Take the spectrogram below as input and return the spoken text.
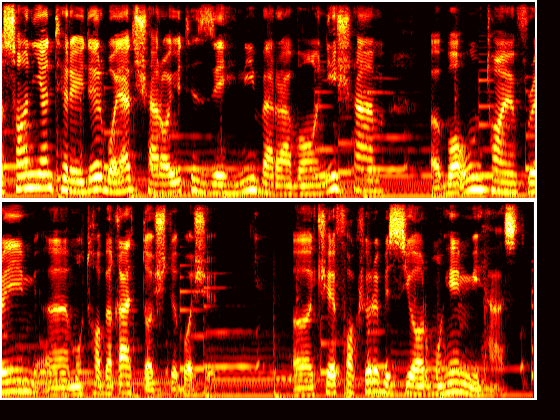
ثانیا trader باید شرایط ذهنی و روانیش هم با اون time frame مطابقت داشته باشه که فاکتور بسیار مهمی هست.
